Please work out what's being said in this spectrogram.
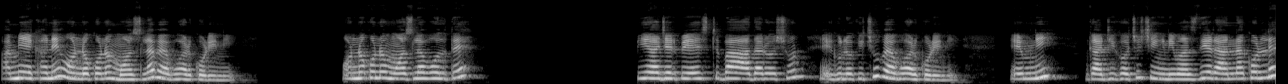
আমি এখানে অন্য কোনো মশলা ব্যবহার করিনি। অন্য কোনো মশলা বলতে পেঁয়াজের পেস্ট বা আদা, রসুন এগুলো কিছু ব্যবহার করিনি। এমনি গাঁটি, কচু, চিংড়ি মাছ দিয়ে রান্না করলে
